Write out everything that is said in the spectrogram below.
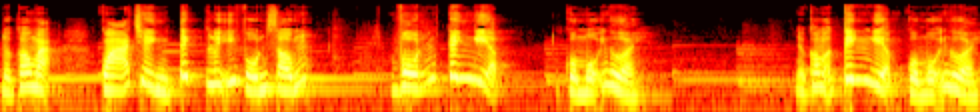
Được không ạ? Quá trình tích lũy vốn sống, vốn kinh nghiệm của mỗi người. Được không ạ? Kinh nghiệm của mỗi người.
